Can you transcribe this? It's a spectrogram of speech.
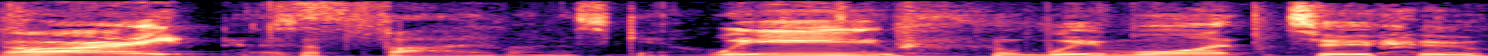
All right. It's a five on a scale. We we want to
